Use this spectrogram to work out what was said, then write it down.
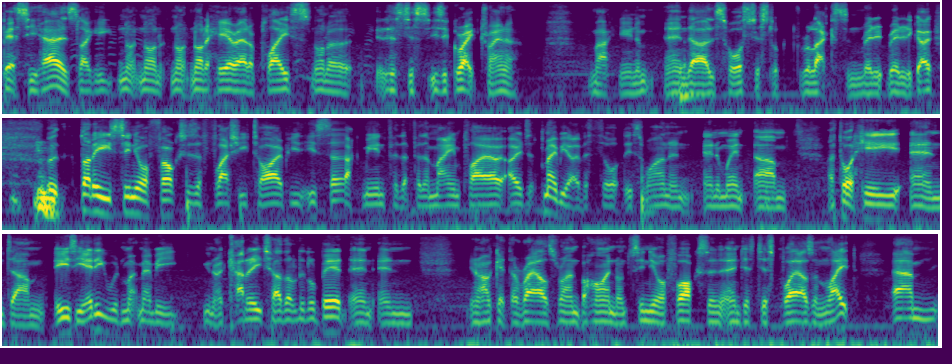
best he has. Like he not not not not a hair out of place. Not a. It's just he's a great trainer. Mark Newnham, and uh, this horse just looked relaxed and ready ready to go. but bloody Senor Fox is a flashy type. He, he sucked me in for the for the main player. I just maybe overthought this one and and went. Um, I thought he and um, Easy Eddie would maybe you know cut at each other a little bit and and you know I'll get the rails run behind on Senor Fox and, and just just blouse him late. Um,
